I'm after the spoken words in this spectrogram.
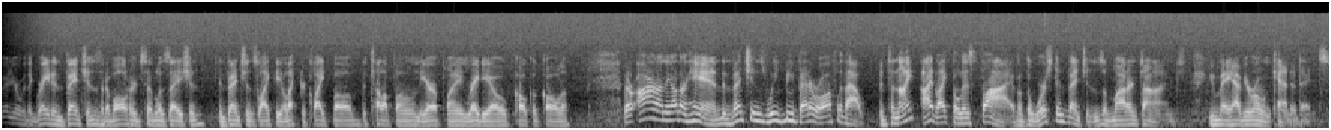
familiar with the great inventions that have altered civilization. Inventions like the electric light bulb, the telephone, the airplane, radio, Coca-Cola. There are, on the other hand, inventions we'd be better off without. And tonight, I'd like to list five of the worst inventions of modern times. You may have your own candidates.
